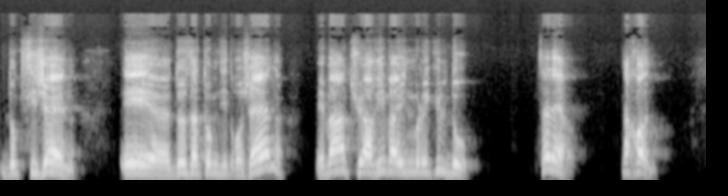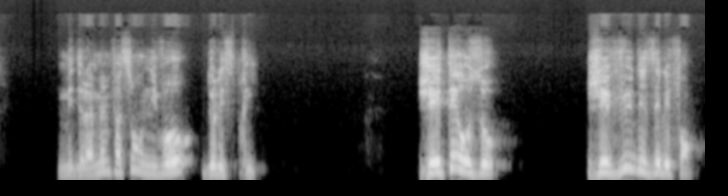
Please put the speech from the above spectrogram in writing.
d'oxygène et deux atomes d'hydrogène, eh ben, tu arrives à une molécule d'eau. C'est-à-dire, mais de la même façon au niveau de l'esprit. J'ai été aux eaux, j'ai vu des éléphants.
